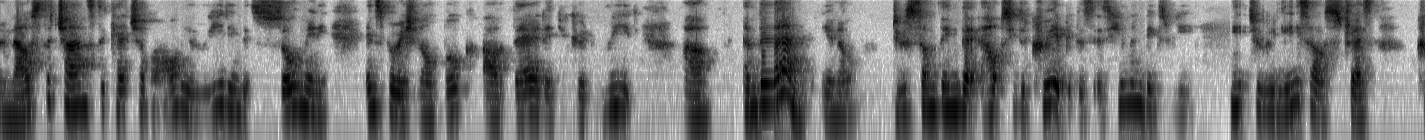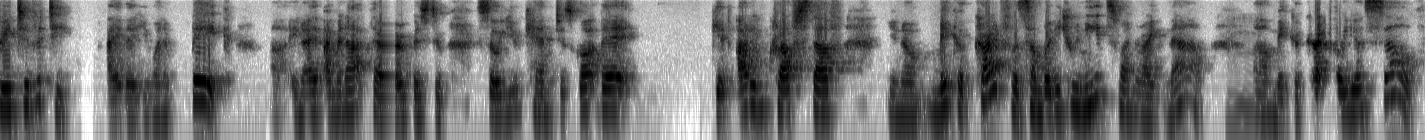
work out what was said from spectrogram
You know, now's the chance to catch up on all your reading. There's so many inspirational book out there that you could read. Um, and then you know do something that helps you to create because as human beings we need to release our stress creativity either you want to bake uh, you know I, i'm an art therapist too so you can just go out there get art and craft stuff you know make a card for somebody who needs one right now Mm. uh, make a card for yourself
